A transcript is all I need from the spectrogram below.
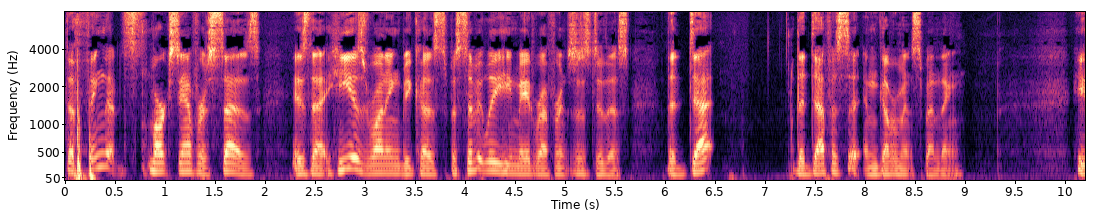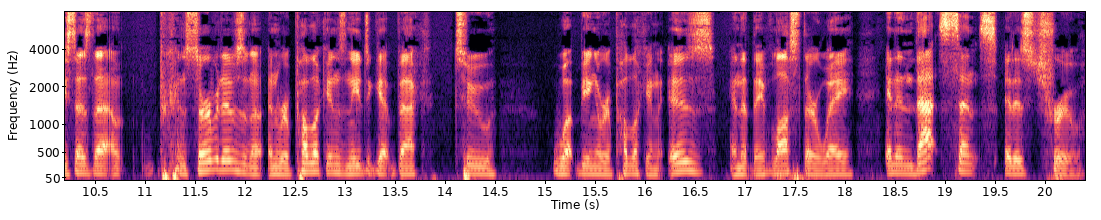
the thing that mark sanford says is that he is running because specifically he made references to this the debt the deficit and government spending. He says that uh, conservatives and, uh, and republicans need to get back to what being a republican is and that they've lost their way. And in that sense it is true.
